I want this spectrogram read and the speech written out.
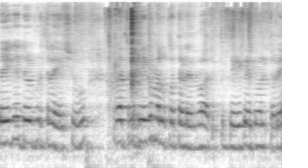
ಬೇಗ ಎದ್ದೇಳ್ಬಿಡ್ತಾಳೆ ಯಶು ರಾತ್ರಿ ಬೇಗ ಮಲ್ಕೋತಾಳೆ ಅಲ್ವಾ? ಅದಕ್ಕೆ ಬೇಗ ಎದ್ದೇಳ್ತಾಳೆ.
